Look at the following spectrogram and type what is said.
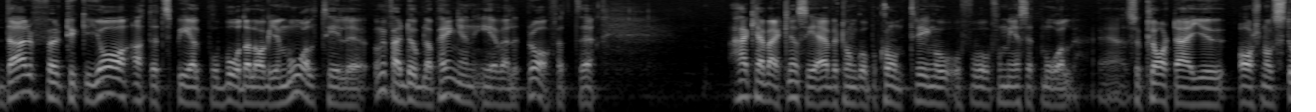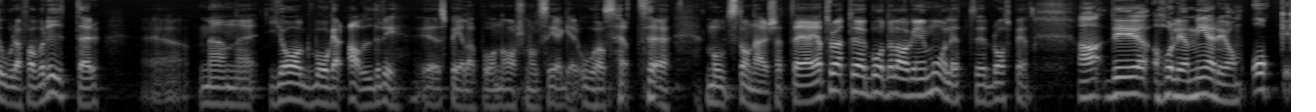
därför tycker jag att ett spel på båda lagen gör mål till eh, ungefär dubbla pengen är väldigt bra. För att eh, här kan jag verkligen se Everton gå på kontring och, och få, få med sig ett mål. Eh, såklart är ju Arsenals stora favoriter. Men jag vågar aldrig spela på en Arsenal-seger oavsett motstånd här. Så jag tror att båda lagen gör mål ett bra spel. Ja, det håller jag med dig om. Och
